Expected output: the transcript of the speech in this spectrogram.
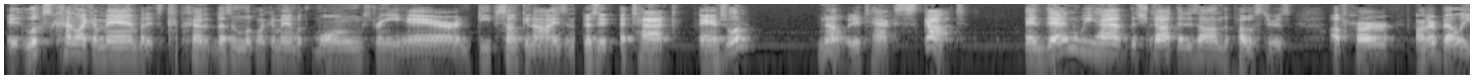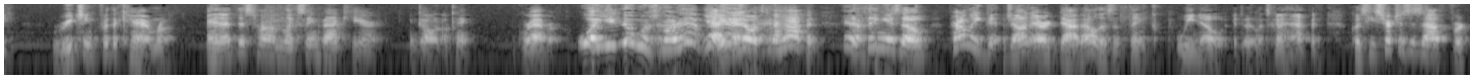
It looks kind of like a man, but it kind of doesn't look like a man with long, stringy hair and deep sunken eyes. And does it attack Angela? No, it attacks Scott. And then we have the shot that is on the posters of her on her belly, reaching for the camera. And at this time, I'm like sitting back here and going, okay, grab her. Well, you know what's going to happen. Yeah, you know what's going to happen. Yeah. The thing is, though, apparently John Eric Dowdle doesn't think we know it- what's going to happen because he stretches this out for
